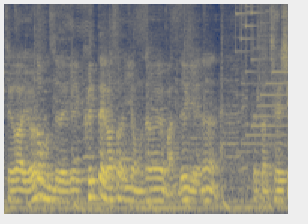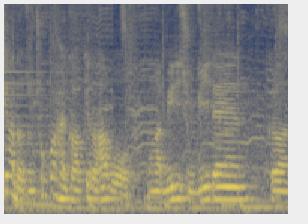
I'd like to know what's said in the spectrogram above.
제가 여러분들에게 그때 가서 이 영상을 만들기에는 일단 제 시간도 좀 촉박할 것 같기도 하고 뭔가 미리 준비된 그런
